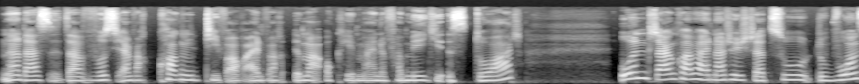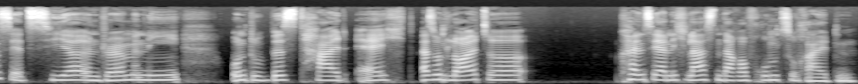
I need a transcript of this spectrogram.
ne, dass, da wusste ich einfach kognitiv auch einfach immer, okay, meine Familie ist dort. Und dann kommt halt natürlich dazu, du wohnst jetzt hier in Germany und du bist halt echt, also Leute können es ja nicht lassen, darauf rumzureiten,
